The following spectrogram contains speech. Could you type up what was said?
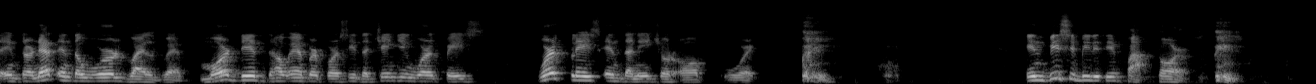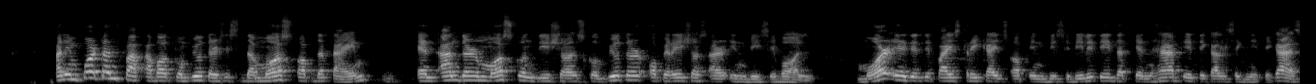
the internet and the World Wide Web. Moore did, however, foresee the changing workplace workplace and the nature of work. Invisibility factor. An important fact about computers is the most of the time and under most conditions, computer operations are invisible. Moor identifies three kinds of invisibility that can have ethical significance.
